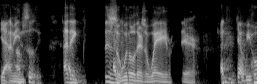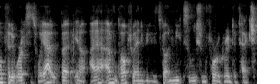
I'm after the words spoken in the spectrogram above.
yeah, I mean, absolutely. I think there's a and- will, there's a way right there. And yeah, we hope that it works its way out. But you know, I, I haven't talked to anybody that's got a neat solution for grid defection.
